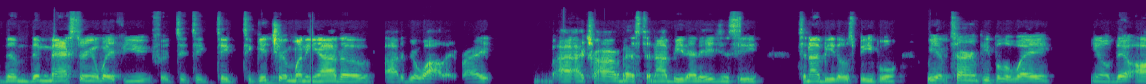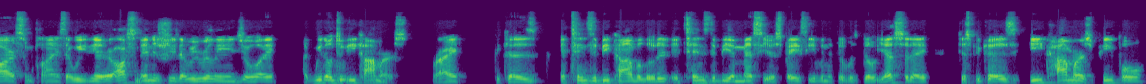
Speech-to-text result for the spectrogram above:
them them mastering a way for you for to, to to to get your money out of out of your wallet right? I, I try our best to not be that agency to not be those people we have turned people away. You know there are some clients that we there are some industries that we really enjoy. Like we don't do e-commerce right? Because it tends to be convoluted. It tends to be a messier space even if it was built yesterday just because e-commerce people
